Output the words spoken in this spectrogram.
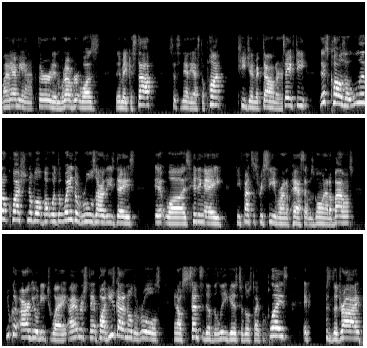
Miami on third and whatever it was, they make a stop. Cincinnati has to punt. TJ McDonald or safety. This call is a little questionable, but with the way the rules are these days, it was hitting a defenseless receiver on a pass that was going out of bounds. You could argue it each way. I understand, but he's got to know the rules and how sensitive the league is to those type of plays. It is the drive.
